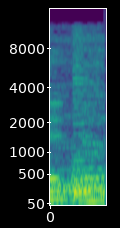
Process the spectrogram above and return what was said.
de tu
